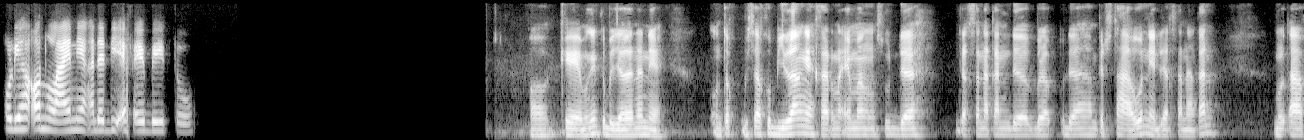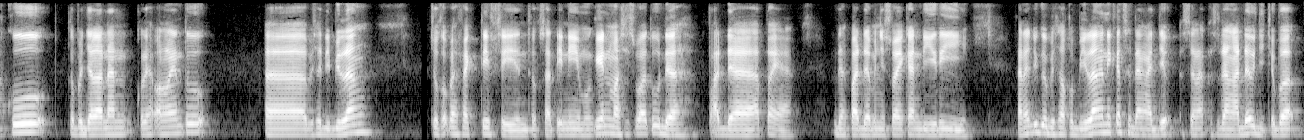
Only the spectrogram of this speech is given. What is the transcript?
kuliah online yang ada di FEB itu? Oke, mungkin keberjalanan ya. Untuk bisa aku bilang ya, karena emang sudah dilaksanakan udah, udah hampir setahun ya dilaksanakan, menurut aku keberjalanan kuliah online tuh uh, bisa dibilang cukup efektif sih untuk saat ini. Mungkin mahasiswa tuh udah pada apa ya, udah pada menyesuaikan diri. Karena juga bisa aku bilang ini kan sedang aja sedang ada uji coba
